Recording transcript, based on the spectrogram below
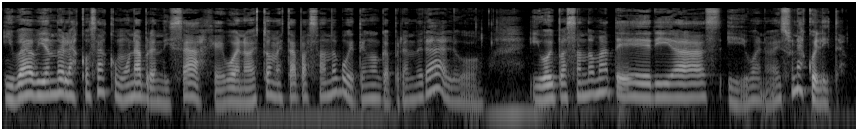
Y va viendo las cosas como un aprendizaje. Bueno, esto me está pasando porque tengo que aprender algo. Y voy pasando materias y bueno, es una escuelita.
